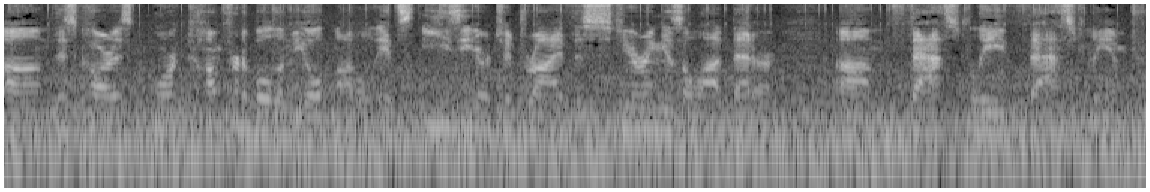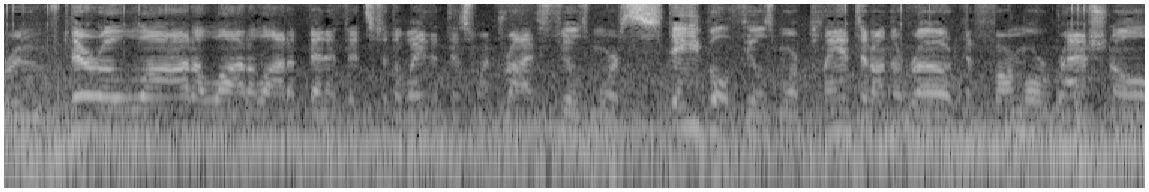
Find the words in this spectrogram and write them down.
Um, this car is more comfortable than the old model. It's easier to drive. The steering is a lot better. Um, vastly, vastly improved. There are a lot, a lot, a lot of benefits to the way that this one drives. Feels more stable, feels more planted on the road, a far more rational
